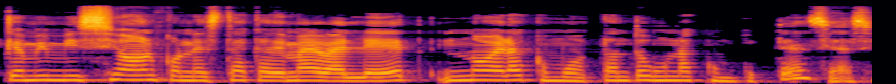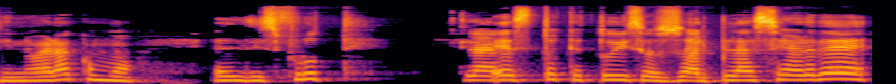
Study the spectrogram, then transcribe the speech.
que mi misión con esta academia de ballet no era como tanto una competencia, sino era como el disfrute. Esto que tú dices, o sea, el placer de,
